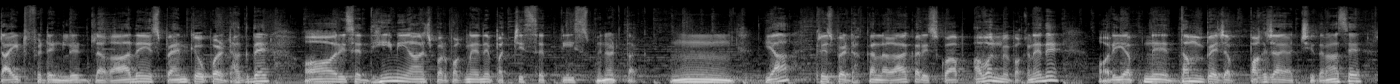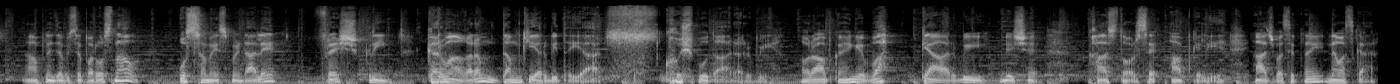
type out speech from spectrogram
टाइट फिटिंग लिड लगा दें, इस पैन के ऊपर ढक दें और इसे धीमी आँच पर पकने दें 25 से 30 मिनट तक। हम्म या फिर इस पे ढक्कन लगाकर इसको आप अवन में पकने दें और ये अपने दम पे जब पक जाए अच्छी तरह से, आपने जब इसे परोसना हो, उस समय इसमें डालें फ्रेश क्रीम गर्मा गर्म दम की अरबी तैयार, खुशबूदार अरबी। और आप कहेंगे, वाह, क्या अरबी डिश है, खास तौर से आपके लिए। आज बस इतना ही, नमस्कार।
